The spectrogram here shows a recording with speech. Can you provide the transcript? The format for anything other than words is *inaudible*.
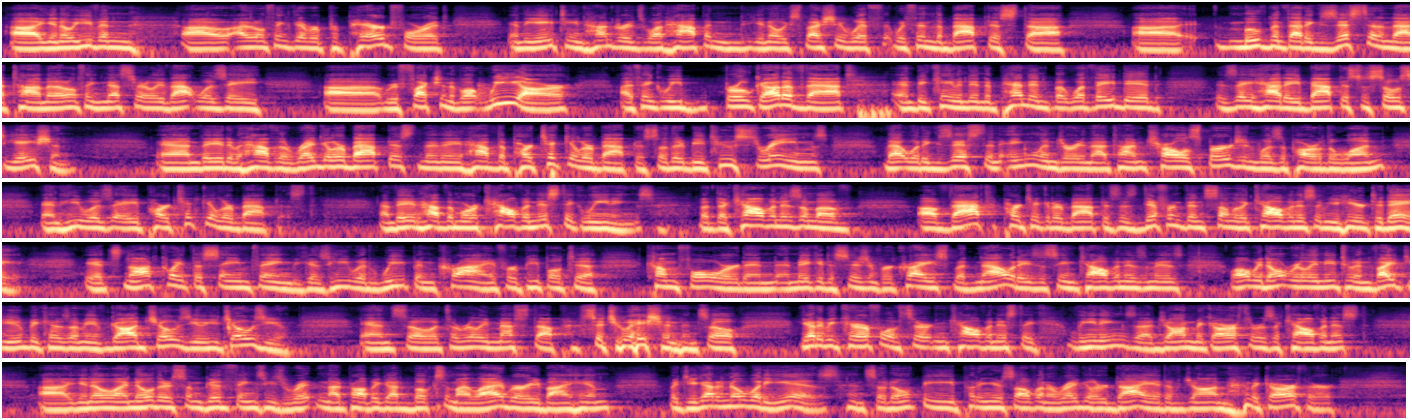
Uh, you know, even uh, I don't think they were prepared for it in the 1800s. What happened, you know, especially with, within the Baptist uh, uh, movement that existed in that time, and I don't think necessarily that was a uh, reflection of what we are. I think we broke out of that and became an independent, but what they did is they had a Baptist association. And they'd have the regular Baptist and then they'd have the particular Baptist. So there'd be two streams that would exist in England during that time. Charles Spurgeon was a part of the one, and he was a particular Baptist. And they'd have the more Calvinistic leanings. But the Calvinism of, of that particular Baptist is different than some of the Calvinism you hear today. It's not quite the same thing because he would weep and cry for people to come forward and, and make a decision for Christ. But nowadays, it seems Calvinism is, well, we don't really need to invite you because, I mean, if God chose you, he chose you. And so it's a really messed up *laughs* situation. And so you got to be careful of certain Calvinistic leanings. Uh, John MacArthur is a Calvinist. Uh, you know, I know there's some good things he's written. I probably got books in my library by him, but you got to know what he is. And so don't be putting yourself on a regular diet of John *laughs* MacArthur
